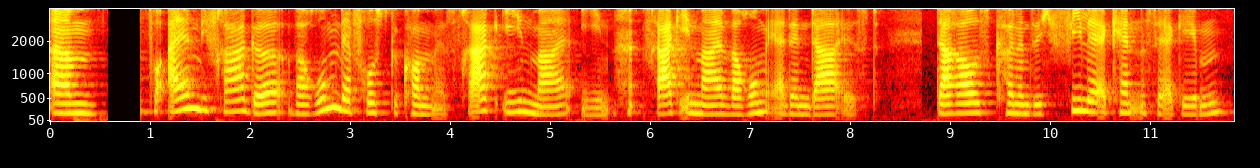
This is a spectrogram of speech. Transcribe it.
Ähm, vor allem die Frage, warum der Frust gekommen ist. Frag ihn mal, ihn. Frag ihn mal, warum er denn da ist. Daraus können sich viele Erkenntnisse ergeben.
